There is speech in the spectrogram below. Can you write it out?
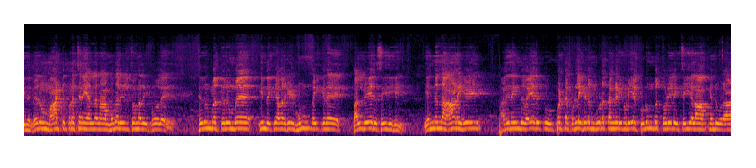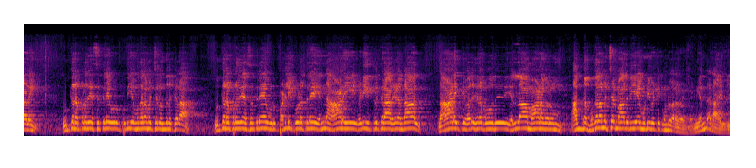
இது வெறும் மாட்டு பிரச்சனை அல்ல நான் முதலில் சொன்னதை போல. திரும்ப திரும்ப இன்றைக்கு அவர்கள் முன் வைக்கிற பல்வேறு செய்திகள் என்னென்ன ஆணைகள் பதினைந்து வயதுக்கு உட்பட்ட பிள்ளைகளும் கூட தங்களினுடைய குடும்ப தொழிலை செய்யலாம் என்று ஒரு ஆணை உத்தரப்பிரதேசத்திலே ஒரு புதிய முதலமைச்சர் வந்திருக்கிறார். உத்தரப்பிரதேசத்திலே ஒரு பள்ளிக்கூடத்திலே என்ன ஆணையை வெளியிட்டிருக்கிறார்கள் என்றால் நாளைக்கு வருகிற போது எல்லா மாணவரும் அந்த முதலமைச்சர் மாதிரியே முடிவெட்டி கொண்டு வர வேண்டும். எந்த இது?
